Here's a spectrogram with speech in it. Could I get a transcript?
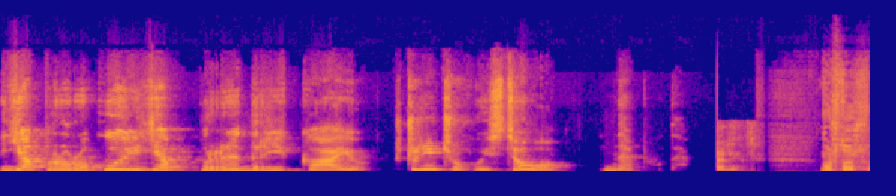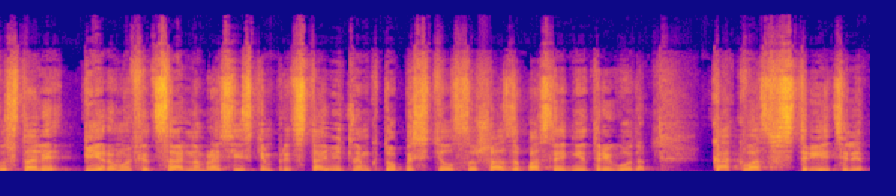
я пророкую, я предрікаю, що нічого із цього не буде. Ну что ж, вы стали первым официальным российским представителем, кто посетил США за последние три года. Как вас встретили?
